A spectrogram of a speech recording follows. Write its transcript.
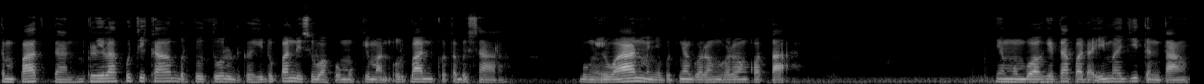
Tempat dan perilaku Cikal bertutur di kehidupan di sebuah pemukiman urban kota besar. Bung Iwan menyebutnya gorong-gorong kota, yang membawa kita pada imaji tentang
